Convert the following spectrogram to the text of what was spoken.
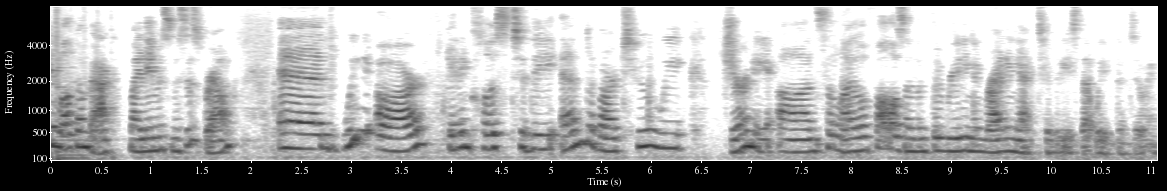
and welcome back. My name is Mrs. Brown and we are getting close to the end of our two-week journey on Celilo Falls and the reading and writing activities that we've been doing.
